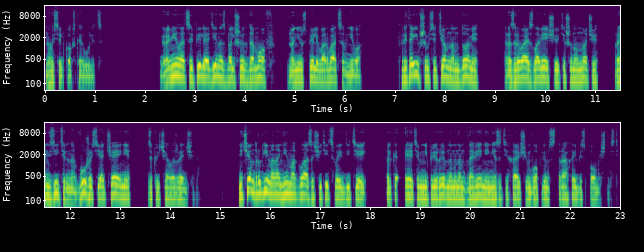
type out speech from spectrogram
на Васильковской улице. Громилы оцепили один из больших домов, но не успели ворваться в него. В притаившемся темном доме, разрывая зловещую тишину ночи, пронзительно, в ужасе и отчаянии закричала женщина. Ничем другим она не могла защитить своих детей, только этим непрерывным и на мгновение не затихающим воплем страха и беспомощности.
